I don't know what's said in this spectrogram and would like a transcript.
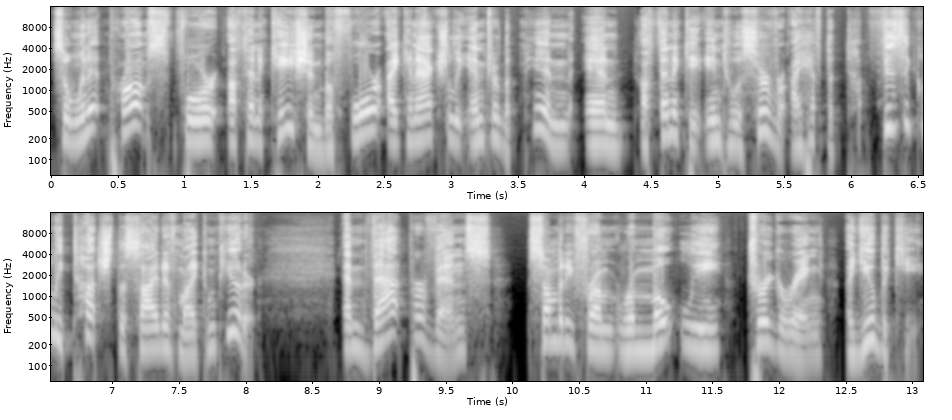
So when it prompts for authentication, before I can actually enter the PIN and authenticate into a server, I have to t- physically touch the side of my computer. And that prevents somebody from remotely triggering a YubiKey.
